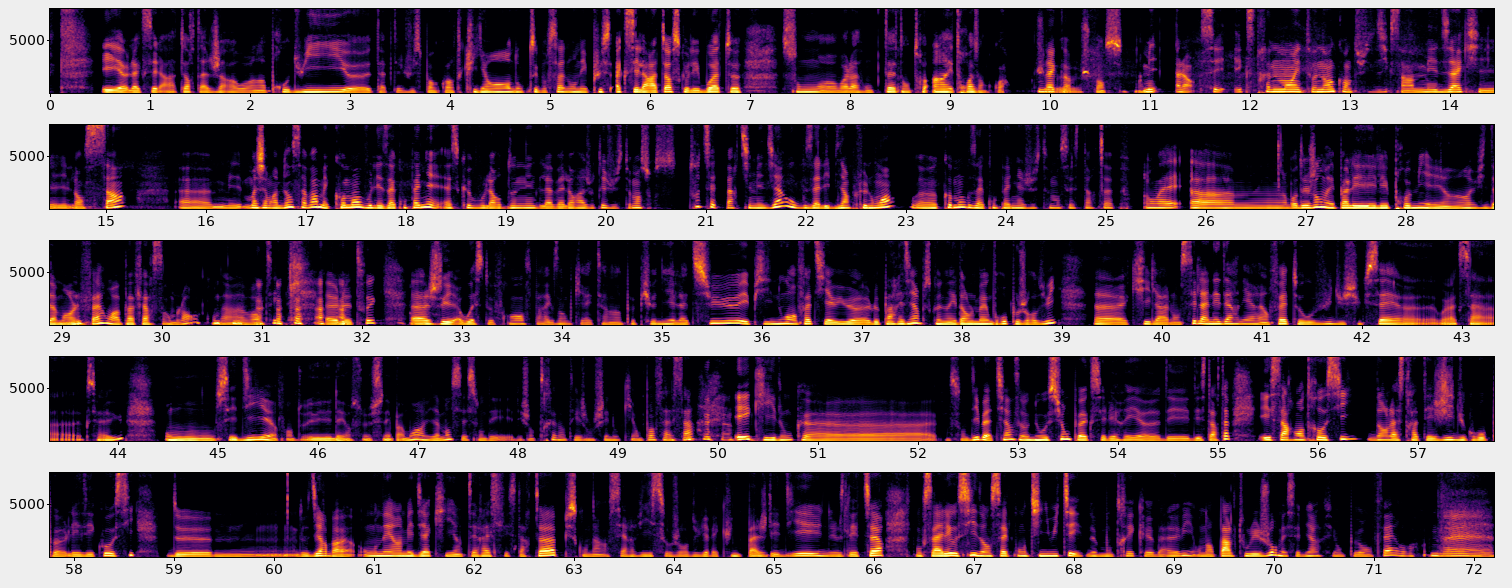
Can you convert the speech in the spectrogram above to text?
Et euh, l'accélérateur, tu as déjà un produit, euh, tu peut-être juste pas encore de clients. Donc c'est pour ça qu'on est plus accélérateur, parce que les boîtes sont, euh, voilà, peut-être entre 1 et 3 ans. quoi. D'accord. Je pense. Mais alors, c'est extrêmement étonnant quand tu dis que c'est un média qui lance ça. Euh, mais moi, j'aimerais bien savoir, mais comment vous les accompagnez? Est-ce que vous leur donnez de la valeur ajoutée justement sur toute cette partie média ou vous allez bien plus loin? Euh, Comment vous accompagnez justement ces startups Ouais, euh, bon déjà, on n'est pas les, les premiers, hein, évidemment, à le faire. On va pas faire semblant qu'on a inventé le truc. J'ai Ouest France, par exemple, qui a été un peu pionnier là-dessus. Et puis nous, en fait, il y a eu le Parisien, puisqu'on est dans le même groupe aujourd'hui, qui l'a lancé l'année dernière. Et en fait, au vu du succès voilà, que, ça, que ça a eu, on s'est dit enfin d'ailleurs ce, n'est pas moi évidemment, ce sont des, gens très intelligents chez nous qui ont pensé à ça et qui donc euh, se sont dit bah tiens nous aussi on peut accélérer euh, des, des, startups. Et ça rentre aussi dans la stratégie du groupe euh, Les Échos aussi de mm, de dire bah on est un média qui intéresse les startups puisqu'on a un service aujourd'hui avec une page dédiée, une newsletter. Donc ça allait aussi dans cette continuité de montrer que bah oui on en parle tous les jours mais c'est bien si on peut en faire.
